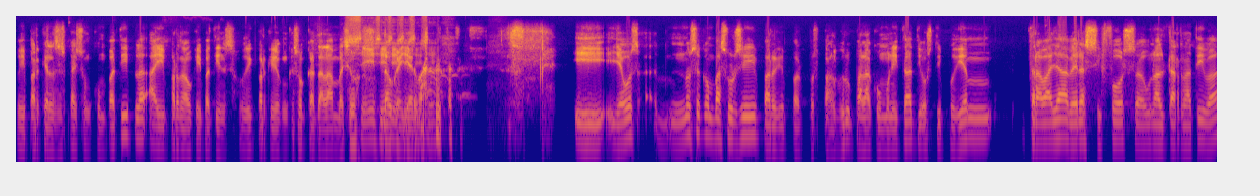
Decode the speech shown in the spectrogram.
Vull dir, perquè els espais són compatibles. Ai, perdoneu, que hi patins. Ho dic perquè com que soc català amb això, sí, sí, sí, sí, sí, sí. I llavors, no sé com va sorgir per, per, per, pel grup, per la comunitat, i, hosti, podíem treballar a veure si fos una alternativa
